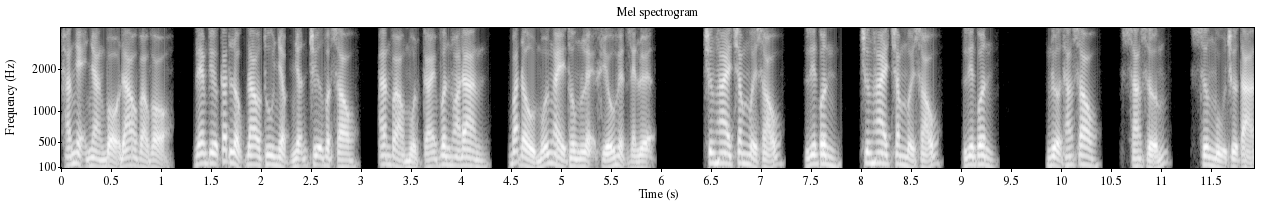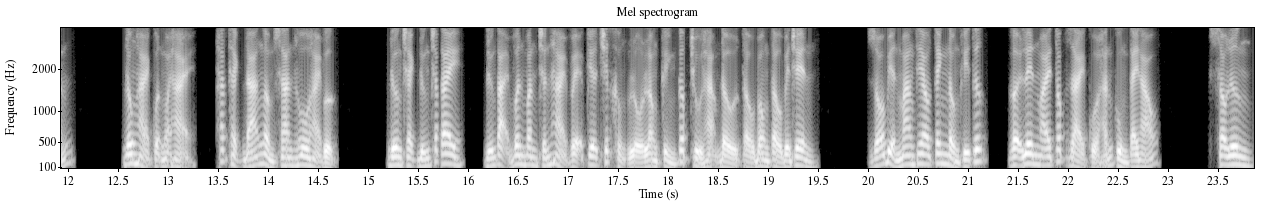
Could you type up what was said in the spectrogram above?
Hắn nhẹ nhàng bỏ đao vào vỏ, đem tiêu cắt lộc đao thu nhập nhận chữ vật sau, ăn vào một cái vân hoa đan, bắt đầu mỗi ngày thông lệ khiếu huyệt rèn luyện. Chương hai trăm mười sáu, liên quân, chương hai trăm mười sáu, liên quân. Nửa tháng sau, sáng sớm, sương mù chưa tán. Đông hải quận ngoại hải hát thạch đá ngầm san hô hải vực. Đường trạch đứng chắp tay đứng tại vân văn chấn hải vệ kia chiếc khổng lồ long kình cấp chủ hạm đầu tàu bong tàu bên trên. Gió biển mang theo tanh nồng khí tức, gợi lên mái tóc dài của hắn cùng tay áo. Sau lưng,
